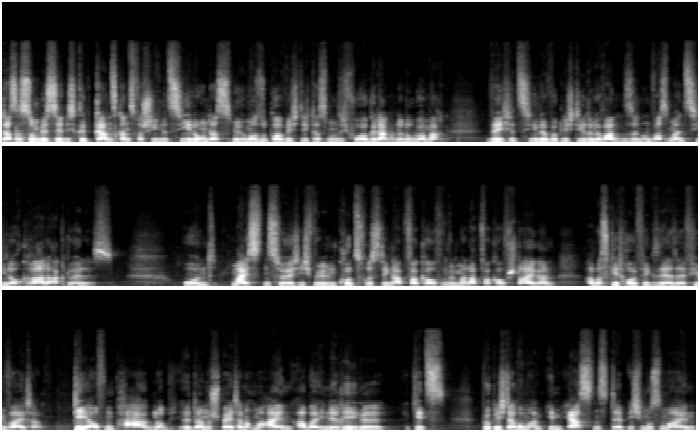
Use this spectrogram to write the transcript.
das ist so ein bisschen, es gibt ganz, ganz verschiedene Ziele und das ist mir immer super wichtig, dass man sich vorher Gedanken darüber macht, welche Ziele wirklich die relevanten sind und was mein Ziel auch gerade aktuell ist. Und meistens höre ich, ich will einen kurzfristigen Abverkauf und will meinen Abverkauf steigern, aber es geht häufig sehr, sehr viel weiter. Gehe auf ein paar, glaube ich, dann später nochmal ein, aber in der Regel geht es wirklich darum, im ersten Step, ich muss, mein,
